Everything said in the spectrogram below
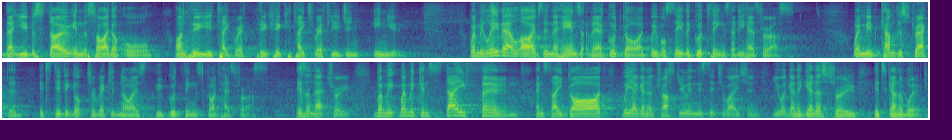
that you bestow in the sight of all, on who, you take ref- who, who takes refuge in, in you. When we leave our lives in the hands of our good God, we will see the good things that He has for us. When we become distracted, it's difficult to recognize the good things God has for us. Isn't that true? When we, when we can stay firm and say, God, we are going to trust you in this situation, you are going to get us through, it's going to work.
